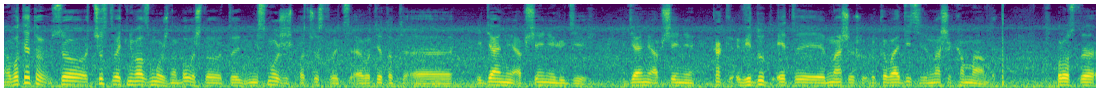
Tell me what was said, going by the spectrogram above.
Вот это все чувствовать невозможно было, что ты не сможешь почувствовать э, вот этот э, идеальное общение людей, идеальное общение, как ведут эти наши руководители, наши команды. Просто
